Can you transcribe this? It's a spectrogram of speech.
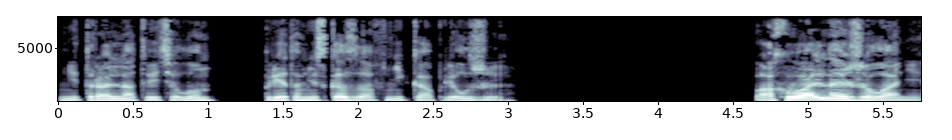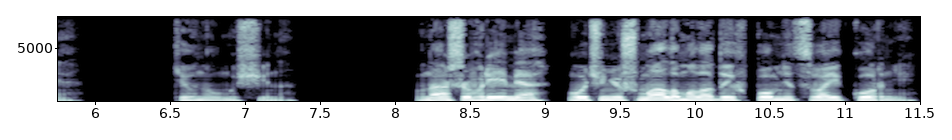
Нейтрально ответил он, при этом не сказав ни капли лжи. «Похвальное желание», — кивнул мужчина. «В наше время очень уж мало молодых помнит свои корни.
